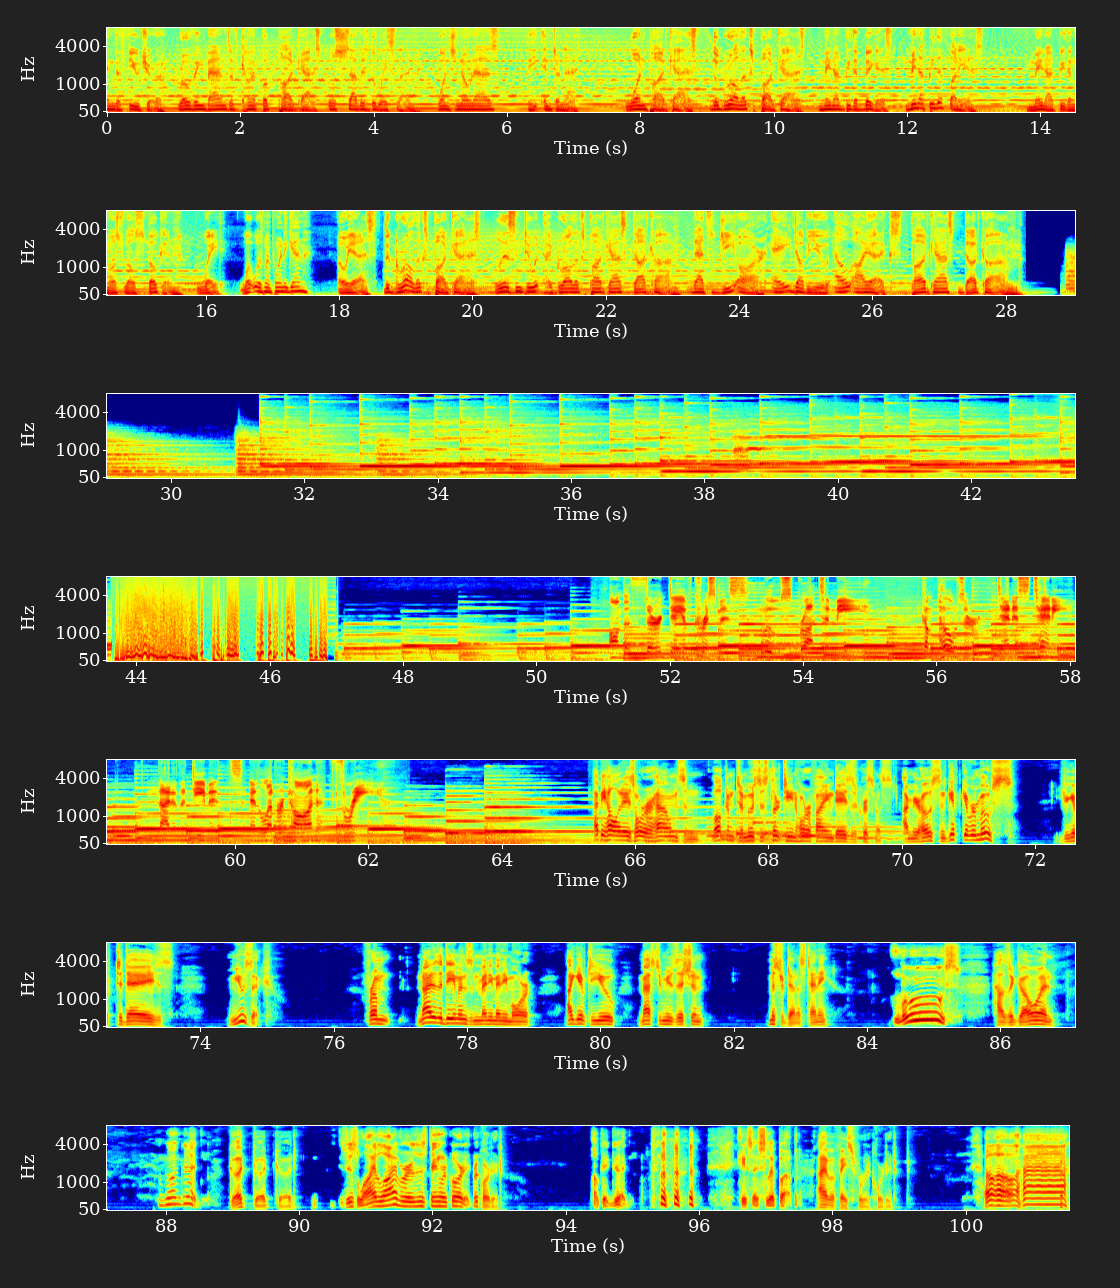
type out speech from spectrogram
In the future, roving bands of comic book podcasts will savage the wasteland, once known as the Internet. One podcast, the Grawlix Podcast, may not be the biggest, may not be the funniest, may not be the most well spoken. Wait, what was my point again? Oh, yes, the Grawlix Podcast. Listen to it at grawlixpodcast.com. That's G R A W L I X podcast.com. welcome to Moose's 13 Horrifying Days of Christmas. I'm your host and gift giver, Moose. Your gift today is music. From Night of the Demons and many, many more, I give to you master musician, Mr. Dennis Tenney. Moose. How's it going? I'm going good. Good, good, good. Is this live, live, or is this being recorded? Recorded. Okay, good. Case I slip up. I have a face for recorded. Oh, ha!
